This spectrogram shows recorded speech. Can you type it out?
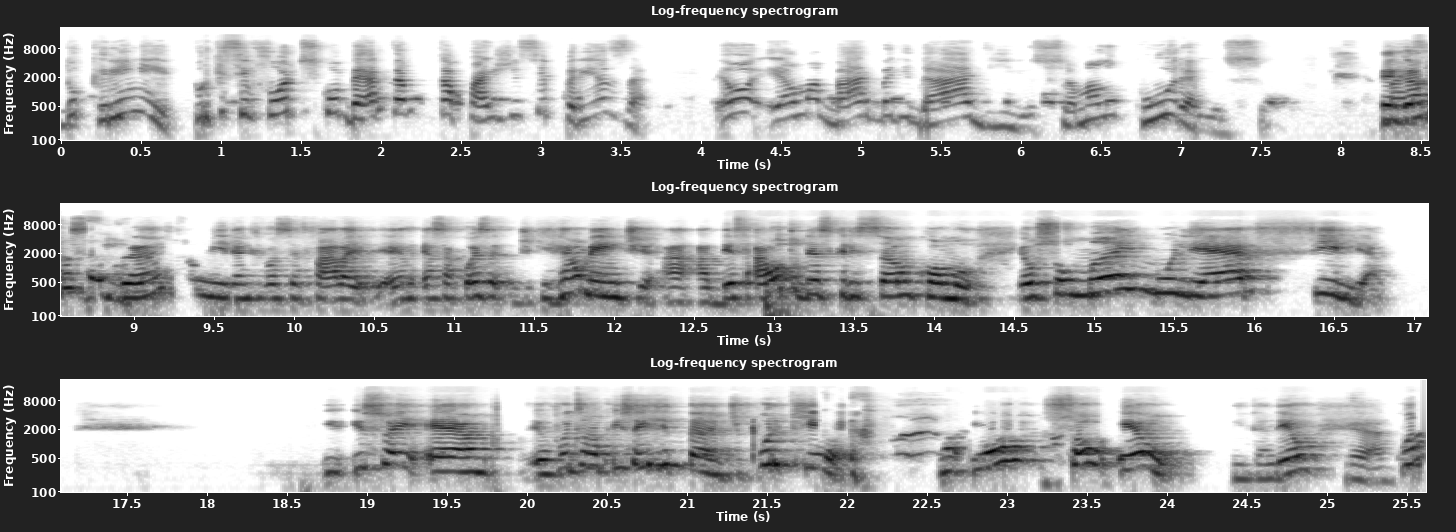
do crime, porque se for descoberta, capaz de ser presa. É, é uma barbaridade isso, é uma loucura isso. Pegando o seu gancho, Miriam, que você fala, é, essa coisa de que realmente a, a, a autodescrição como eu sou mãe, mulher, filha, isso é, é, eu vou dizer, isso é irritante, porque eu sou eu, entendeu? É. Quando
